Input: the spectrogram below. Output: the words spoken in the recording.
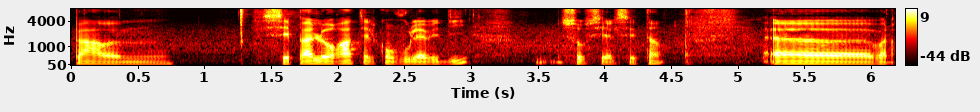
pas c'est pas Laura telle qu'on vous l'avait dit, sauf si elle s'éteint. Voilà.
